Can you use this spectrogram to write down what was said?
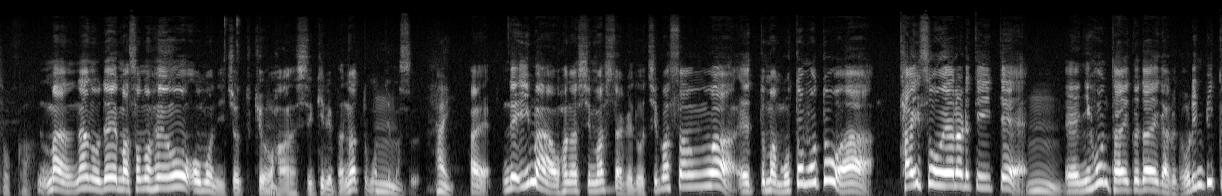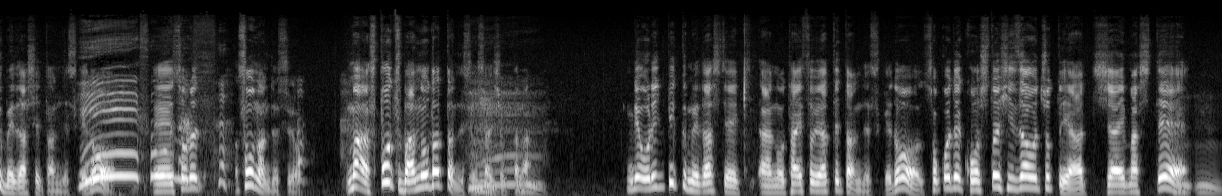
そうか。まあなので、まあ、その辺を主にちょっと今日お話しできればなと思ってます、はい。はい、で今お話ししましたけど千葉さんはえっとまあもともとは体操をやられていて、うん。えー日本体育大学でオリンピック目指してたんですけど、えー、えーそれそうなんですよ。まあスポーツ万能だったんですよ最初から。でオリンピック目指してきあの体操やってたんですけどそこで腰と膝をちょっとやっちゃいまして、うん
